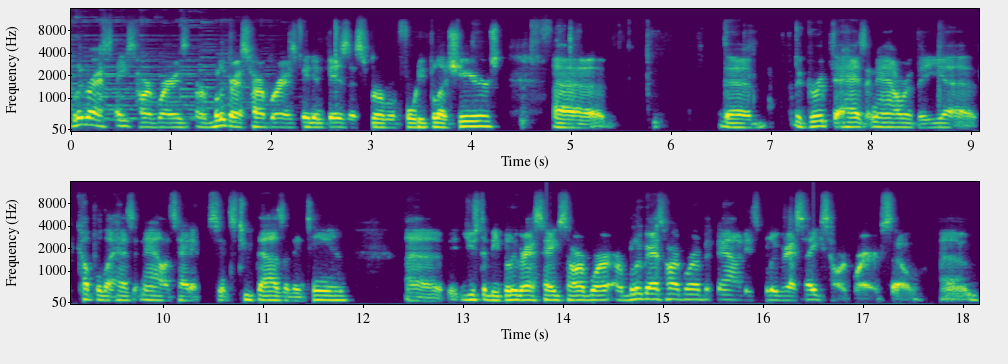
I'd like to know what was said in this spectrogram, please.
Bluegrass Ace Hardware is, or Bluegrass Hardware has been in business for over 40 plus years. Uh, the the group that has it now, or the uh, couple that has it now, has had it since 2010. Uh, it used to be Bluegrass Ace Hardware or Bluegrass Hardware, but now it is Bluegrass Ace Hardware. So um,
